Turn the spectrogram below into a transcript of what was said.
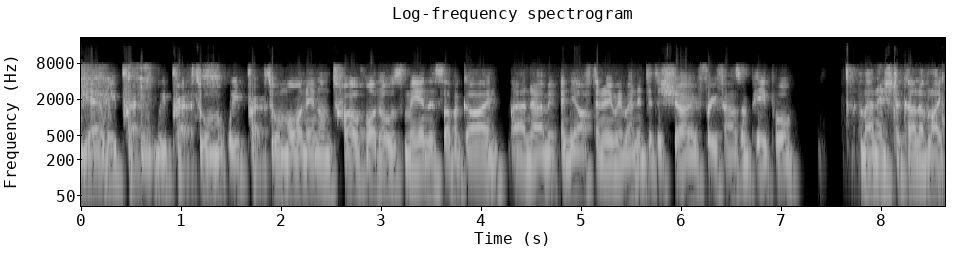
yeah, we prepped, we prepped, all, we prepped all morning on 12 models, me and this other guy. And um, in the afternoon, we went into the show, 3,000 people managed to kind of like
